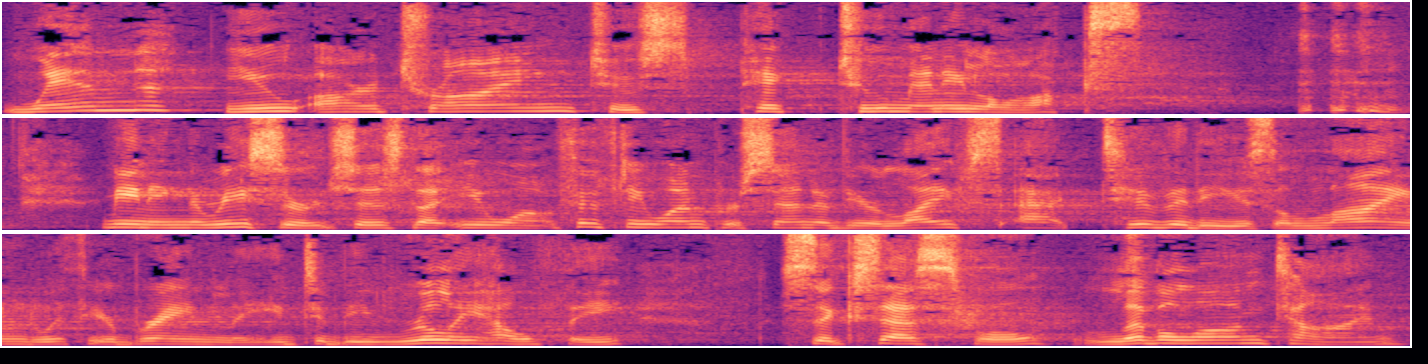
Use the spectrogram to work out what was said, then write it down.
When you are trying to pick too many locks, Meaning the research says that you want 51% of your life's activities aligned with your brain lead to be really healthy, successful, live a long time.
